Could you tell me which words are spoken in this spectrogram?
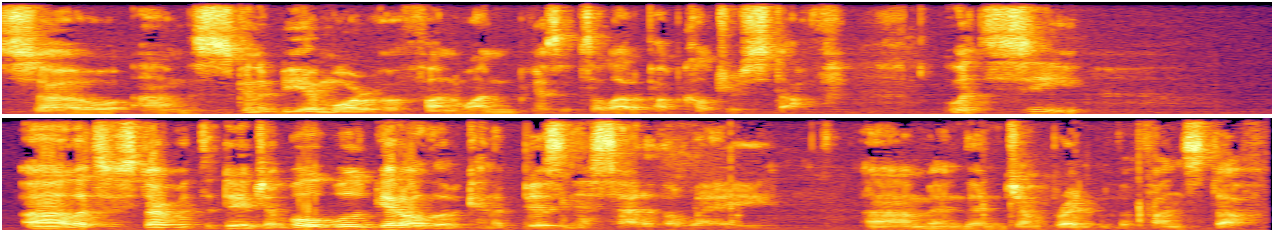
So um, this is going to be a more of a fun one because it's a lot of pop culture stuff. Let's see. Uh, let's just start with the day job. We'll, we'll get all the kind of business out of the way um, and then jump right into the fun stuff.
